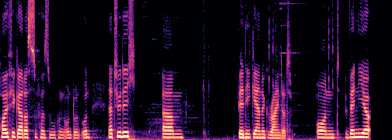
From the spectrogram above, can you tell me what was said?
häufiger das zu versuchen und, und, und. Natürlich, ähm, wenn ihr gerne grindet. Und wenn ihr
